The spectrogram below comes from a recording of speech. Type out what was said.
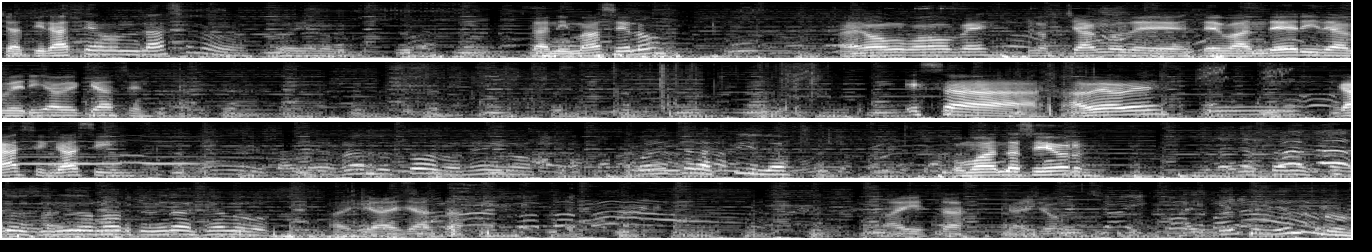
¿Ya tiraste un lazo no? Todavía no. ¿Te animás a hacerlo? A ver, vamos, vamos a ver los changos de, de bandera y de avería, a ver qué hacen. Esa... A ver, a ver. Casi, casi. Está agarrando todo, negro. Ponete las pilas. ¿Cómo anda, señor? Ahí están los chicos de Sonido Norte, mirá, ya los... Allá, allá está. Ahí está, cayó. ¿Hay gente viendo o no?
